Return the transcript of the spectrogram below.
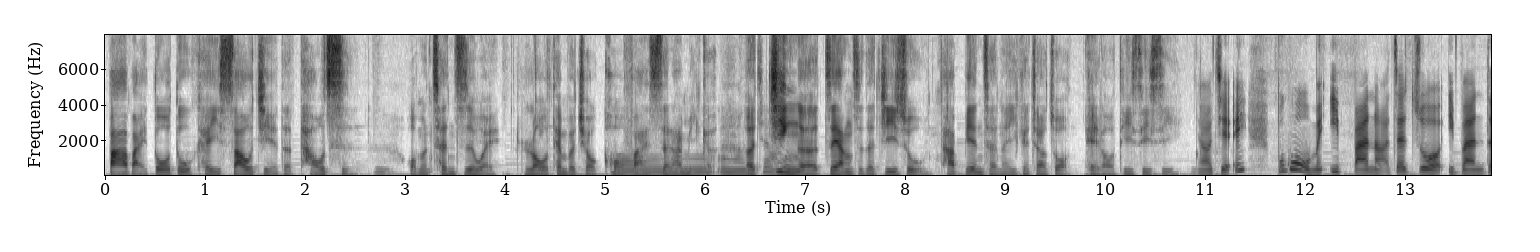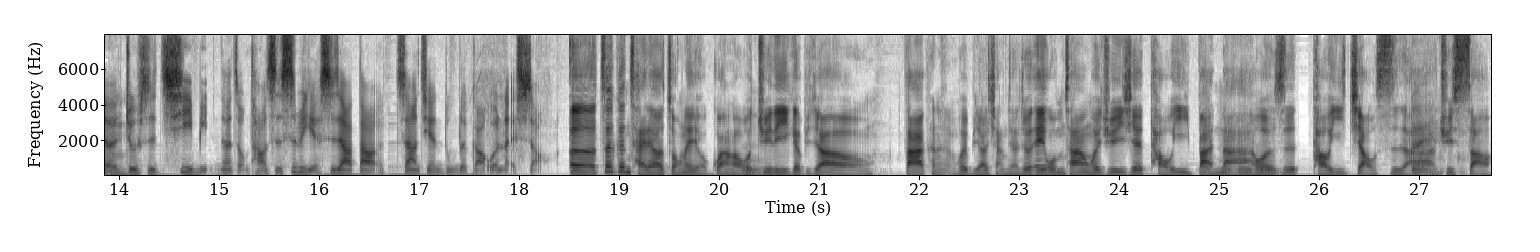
八百多度可以烧结的陶瓷，嗯我们称之为 low temperature coal fire ceramic。而进而这样子的技术，它变成了一个叫做 LTCC。了解，哎，不过我们一般啊，在做一般的嗯就是器皿那种陶瓷，是不是也是要到上千度的高温来烧？呃，这跟材料的种类有关哈、我嗯举例一个比较大家可能会比较想象，就是哎、我们常常会去一些陶艺班呐、嗯嗯嗯嗯或者是陶艺教室啊去烧。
